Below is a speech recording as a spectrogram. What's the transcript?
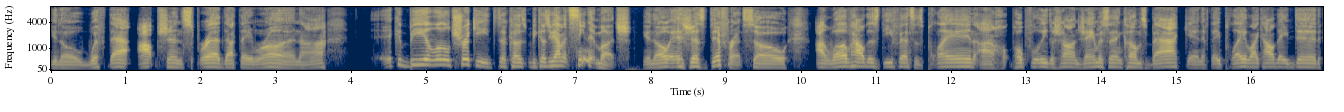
you know, with that option spread that they run, uh, it could be a little tricky because because you haven't seen it much. You know, it's just different. So I love how this defense is playing. I ho- hopefully D'Shawn Jamison comes back, and if they play like how they did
